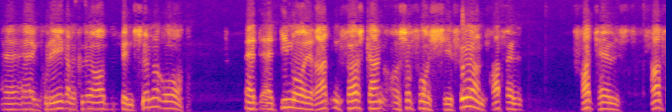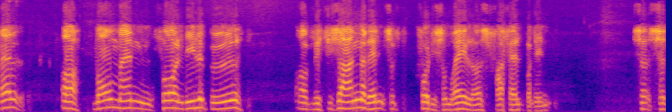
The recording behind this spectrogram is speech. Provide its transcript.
af, af en kollega, der kører op, Ben Søndergaard, at, at de når i retten første gang, og så får chaufføren frafald, fratales frafald, og vognmanden får en lille bøde, og hvis de så angrer den, så får de som regel også frafald på den. Så, så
